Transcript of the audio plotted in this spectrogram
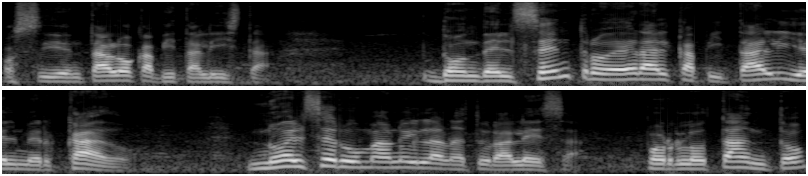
occidental o capitalista, donde el centro era el capital y el mercado, no el ser humano y la naturaleza. Por lo tanto,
